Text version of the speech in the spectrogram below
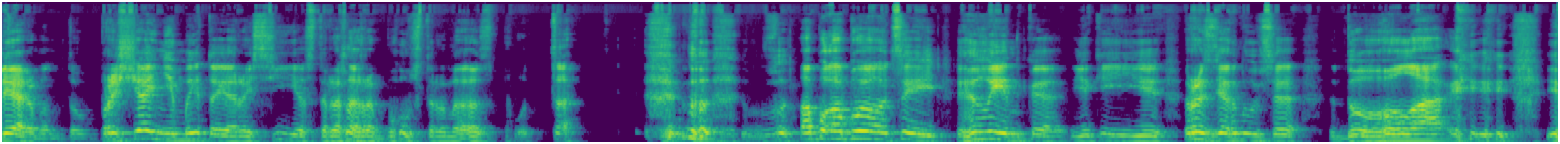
Лермонтов, прощай, немитая Росія, страна рабов, страна господ. Так. Ну, або, або цей Глинка, який роздягнувся до гола і, і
